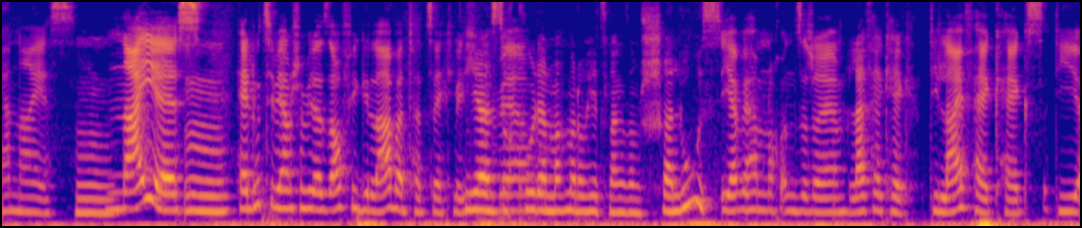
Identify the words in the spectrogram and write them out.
ja, nice. Hm. Nice. Mm. Hey Luzi, wir haben schon wieder sau viel gelabert tatsächlich. Ja, ist wir, doch cool. Dann machen wir doch jetzt langsam Schalus. Ja, wir haben noch unsere, Lifehack-Hack. die Lifehack-Hacks, die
